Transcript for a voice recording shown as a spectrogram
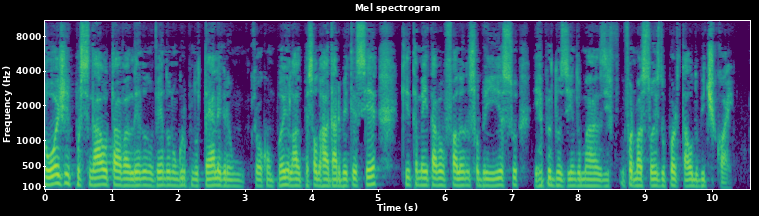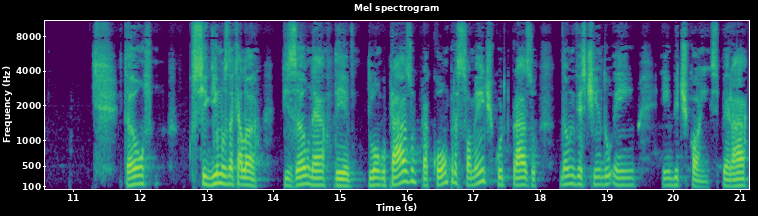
hoje, por sinal, estava lendo, vendo num grupo no Telegram que eu acompanho lá do pessoal do Radar BTC, que também estavam falando sobre isso e reproduzindo umas informações do portal do Bitcoin. Então, seguimos naquela visão né, de longo prazo para compras somente, curto prazo não investindo em, em Bitcoin, esperar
